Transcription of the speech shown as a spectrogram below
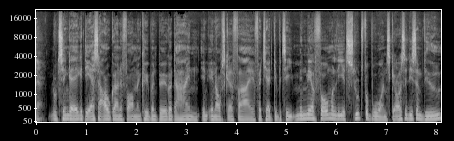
Ja. Nu tænker jeg ikke, at det er så afgørende for, om man køber en burger, der har en, en, en opskrift fra, øh, fra ChatGPT, men mere formelt at slutforbrugeren skal også ligesom vide,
